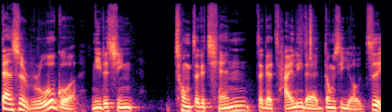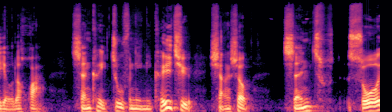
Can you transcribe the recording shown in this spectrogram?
但是如果你的心，从这个钱、这个财力的东西有自由的话，神可以祝福你，你可以去享受神所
